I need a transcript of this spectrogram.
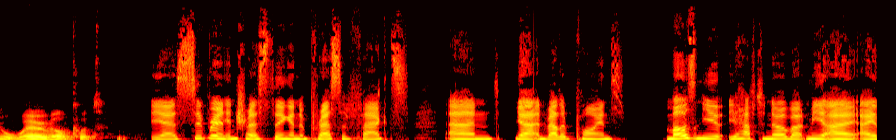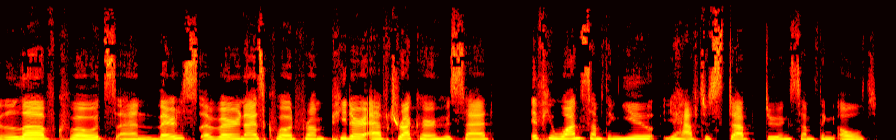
Oh, very well put. Yeah, super interesting and impressive facts, and yeah, and valid points. Mohsen, you, you have to know about me. I, I love quotes. And there's a very nice quote from Peter F. Drucker who said, if you want something new, you have to stop doing something old.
